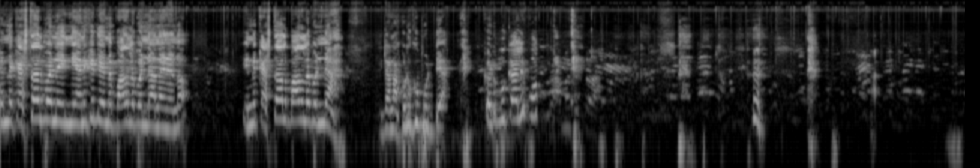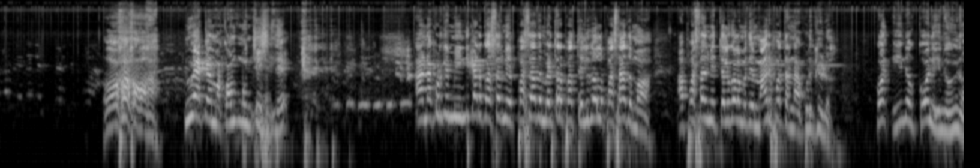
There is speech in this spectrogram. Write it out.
ఎన్ని కష్టాలు పడినా ఇన్ని వెనకటి ఎన్ని బాధలు పడినానా నేను? ఇన్ని కష్టాలు బాధలు పడినా. ఇట్లా నా కొడుకు పుట్టా. కడుపు కాలిపోతుంది. ఓహో నువ్వే అక్కడ మా కొంప ముంచేసింది? ఆ నా కొడుకు మీ ఇంటికాడికి వస్తారు మీరు ప్రసాదం పెడతారు తెలుగు వాళ్ళు ప్రసాదము. ఆ ప్రసాదం మీ తెలుగు వాళ్ళ మధ్య మారిపోతారు నా కొడుకుడు. కోన్ ఈయన కోని ఈయన ఈయన.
